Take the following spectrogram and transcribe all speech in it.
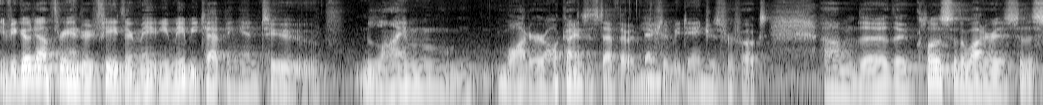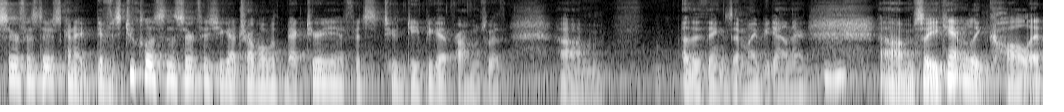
if you go down 300 feet, there may you may be tapping into lime water, all kinds of stuff that would actually be dangerous for folks. Um, the the closer the water is to the surface, there's kind of if it's too close to the surface, you got trouble with bacteria. If it's too deep, you got problems with um, other things that might be down there. Mm-hmm. Um, so you can't really call it.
